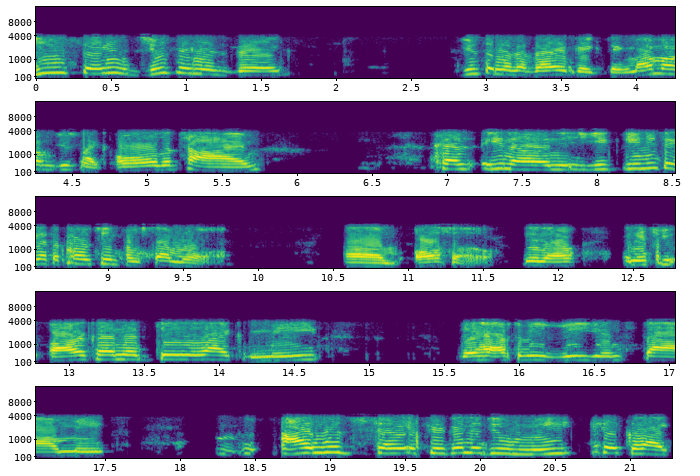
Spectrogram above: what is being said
juicing. Juicing is big. Juicing is a very big thing. My mom juices like all the time because you know, and you you need to get the protein from somewhere. Um, also, you know, and if you are gonna do like meats, they have to be vegan style meats. I would say if you're gonna do meat, pick like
